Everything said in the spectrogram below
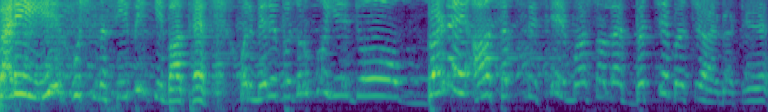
बड़ी ही खुश नसीबी की बात है। और मेरे बुज़ुर्गों ये जो बड़े आ सकते थे माशाल्लाह बच्चे बच्चे आए बैठे हैं।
